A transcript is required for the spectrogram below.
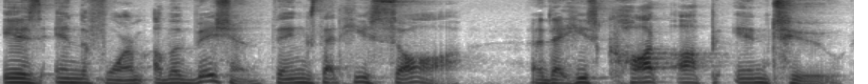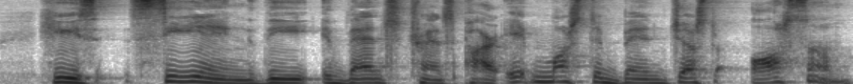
is in the form of a vision, things that he saw, uh, that he's caught up into. He's seeing the events transpire. It must have been just awesome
